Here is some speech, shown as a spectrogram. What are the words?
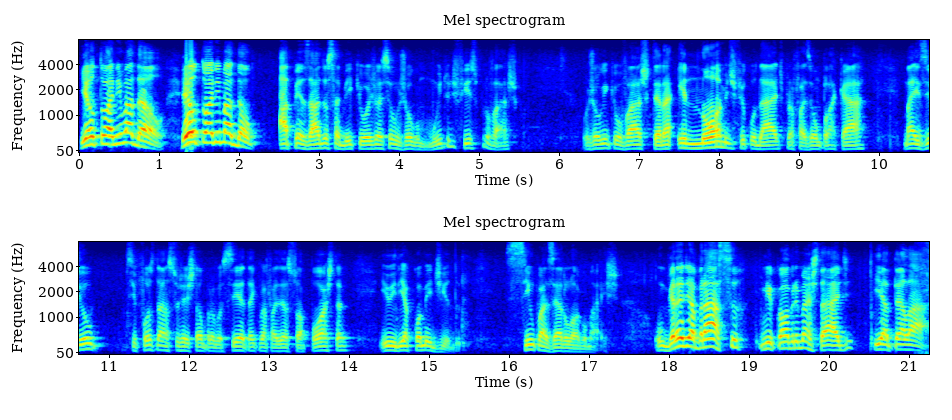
E eu tô animadão. Eu tô animadão. Apesar de eu saber que hoje vai ser um jogo muito difícil para o Vasco. Um jogo em que o Vasco terá enorme dificuldade para fazer um placar. Mas eu, se fosse dar uma sugestão para você, até que vai fazer a sua aposta, eu iria comedido. 5 a 0 logo mais. Um grande abraço, me cobre mais tarde e até lá.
